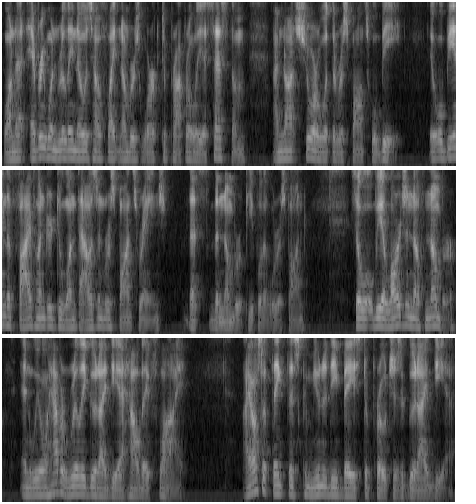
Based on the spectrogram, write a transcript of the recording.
While not everyone really knows how flight numbers work to properly assess them, I'm not sure what the response will be. It will be in the 500 to 1,000 response range. That's the number of people that will respond. So it will be a large enough number, and we will have a really good idea how they fly. I also think this community based approach is a good idea.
